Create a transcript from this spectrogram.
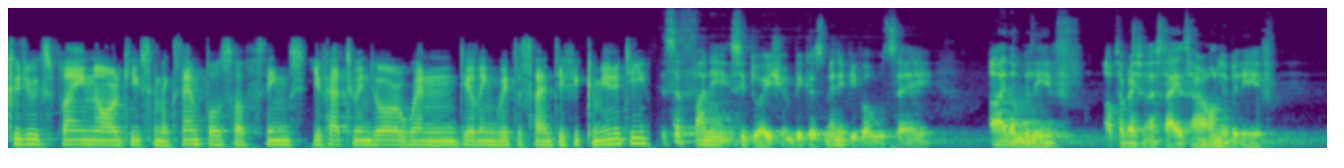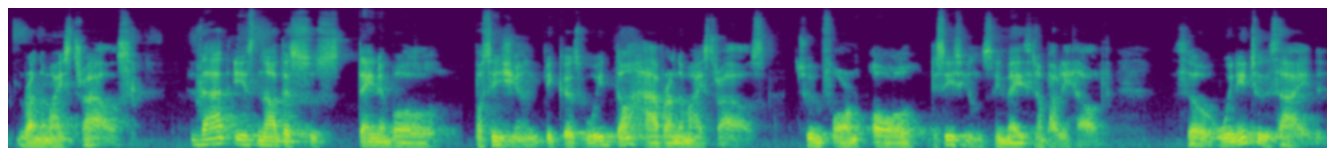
Could you explain or give some examples of things you've had to endure when dealing with the scientific community? It's a funny situation because many people would say, I don't believe observational studies, I only believe randomized trials. That is not a sustainable position because we don't have randomized trials to inform all decisions in medicine and public health. So we need to decide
